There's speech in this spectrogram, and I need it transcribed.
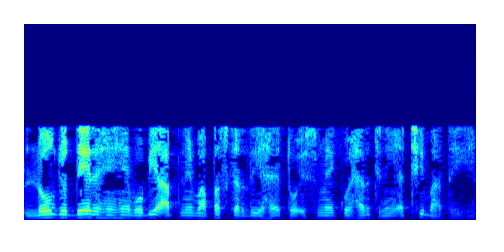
لوگ جو دے رہے ہیں وہ بھی آپ نے واپس کر دیا ہے تو اس میں کوئی حرج نہیں اچھی بات ہے یہ۔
